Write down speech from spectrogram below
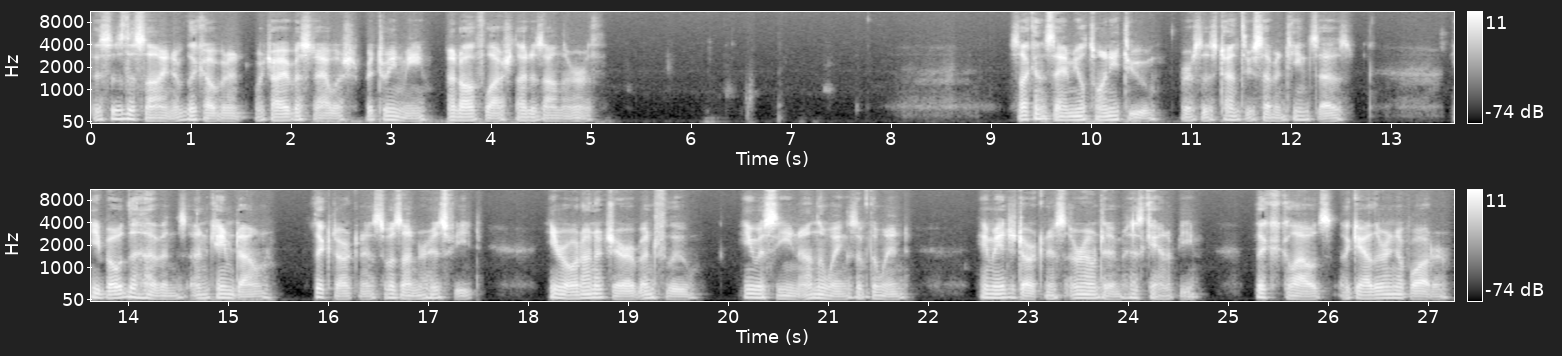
This is the sign of the covenant which I have established between me and all flesh that is on the earth. 2 Samuel 22, verses 10 through 17 says, he bowed the heavens and came down. Thick darkness was under his feet. He rode on a cherub and flew. He was seen on the wings of the wind. He made darkness around him his canopy, thick clouds, a gathering of water.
